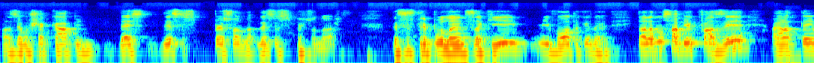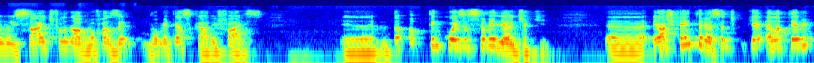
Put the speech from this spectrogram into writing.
fazer um check-up desse, desses, person desses personagens, desses tripulantes aqui, me volta aqui dentro. Então ela não sabia o que fazer, aí ela tem um insight, fala, não, vou fazer, vou meter as caras, e faz. É, então, tem coisa semelhante aqui. É, eu acho que é interessante porque ela teve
